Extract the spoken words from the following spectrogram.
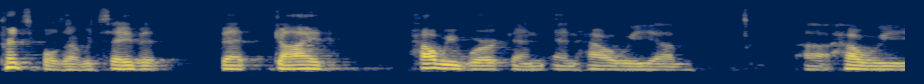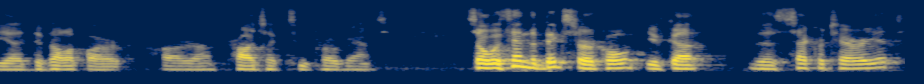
principles, I would say that that guide how we work and and how we um, uh, how we uh, develop our our uh, projects and programs. So within the big circle, you've got the secretariat,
